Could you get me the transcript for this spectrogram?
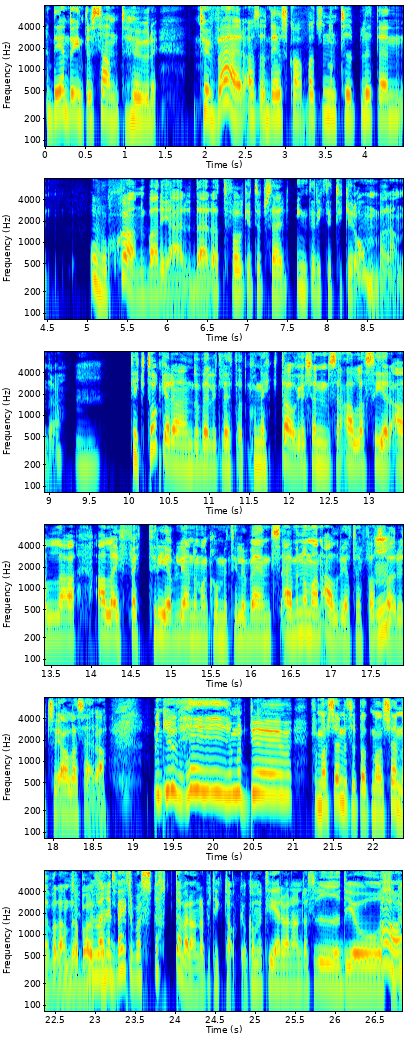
Det är ändå intressant hur tyvärr alltså det har skapats någon typ liten oskön barriär där att folk är typ så här, inte riktigt tycker om varandra. TikTokare är ändå väldigt lätt att connecta och jag känner att alla ser alla, alla är fett trevliga när man kommer till events. Även om man aldrig har träffats Mm. förut så är alla så här men gud hej hur mår du? För man känner typ att man känner varandra bara Men man är att, bättre på att stötta varandra på TikTok och kommentera varandras videos Ja. och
